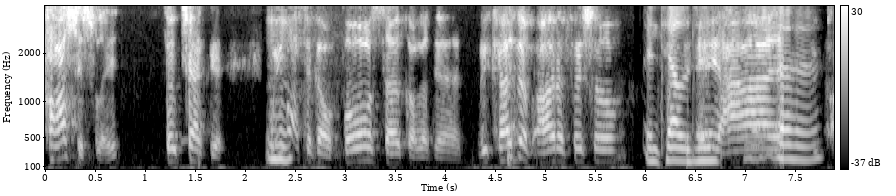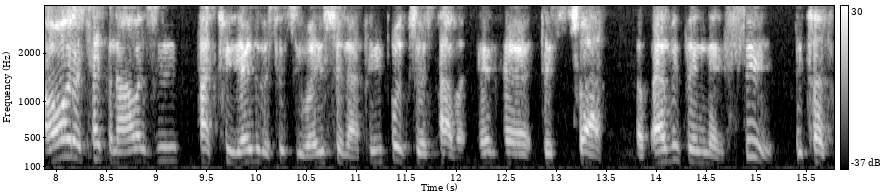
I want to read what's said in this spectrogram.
cautiously. So check it. Mm-hmm. We have to go full circle again because of artificial intelligence, AI, uh-huh. all the technology has created a situation that people just have an inherent distrust of everything they see because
